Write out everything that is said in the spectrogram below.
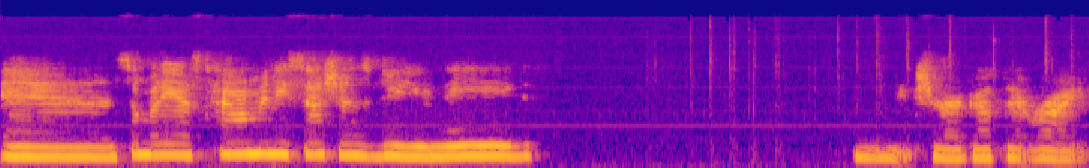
and somebody asked how many sessions do you need make sure I got that right.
